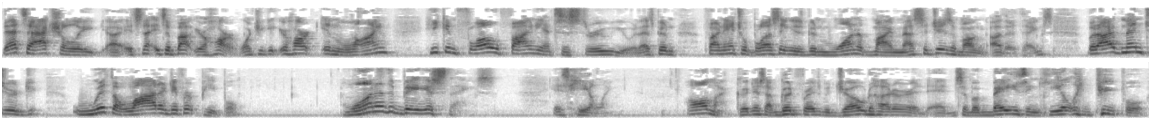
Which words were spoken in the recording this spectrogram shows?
that's actually, uh, it's not, it's about your heart. Once you get your heart in line, He can flow finances through you. And that's been, financial blessing has been one of my messages among other things. But I've mentored with a lot of different people. One of the biggest things is healing. Oh my goodness, I'm good friends with Joan Hunter and, and some amazing healing people.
